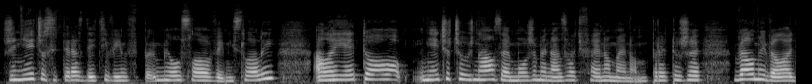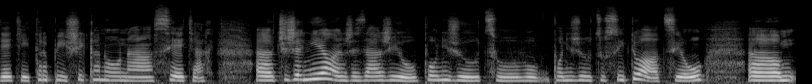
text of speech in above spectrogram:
že niečo si teraz deti vy, Miloslava vymysleli, ale je to niečo, čo už naozaj môžeme nazvať fenoménom, pretože veľmi veľa detí trpí šikanou na sieťach. E, čiže nie len, že zažijú ponižujúcu, ponižujúcu situáciu, um,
